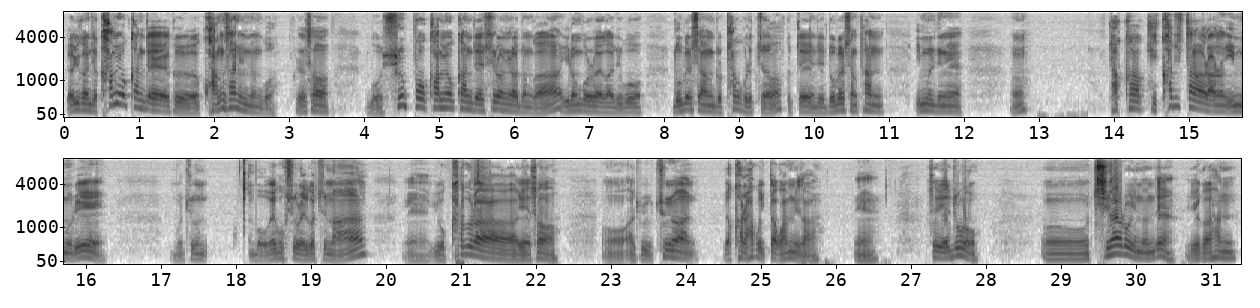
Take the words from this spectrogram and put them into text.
여기가 이제 카미오칸데 그 광산 있는 곳. 그래서 뭐 슈퍼 카미오칸데 실험이라던가 이런 걸로 해가지고 노벨상도 타고 그랬죠. 그때 이제 노벨상 탄 인물 중에 어? 다카키 카지타라는 인물이 뭐 지금 뭐 외국식으로 읽었지만 예, 요 카그라에서 어 아주 중요한 역할을 하고 있다고 합니다. 예. 그래서 얘도 어, 지하로 있는데 얘가 한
